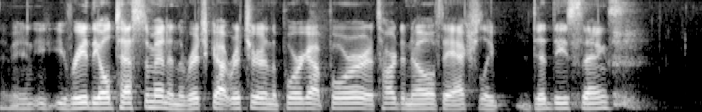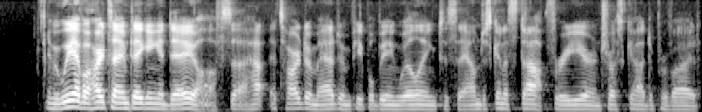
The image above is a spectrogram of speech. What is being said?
I mean, you read the Old Testament and the rich got richer and the poor got poorer. It's hard to know if they actually did these things. I mean, we have a hard time taking a day off, so it's hard to imagine people being willing to say, I'm just going to stop for a year and trust God to provide.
